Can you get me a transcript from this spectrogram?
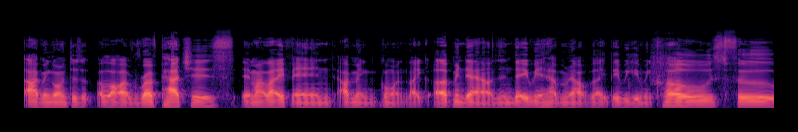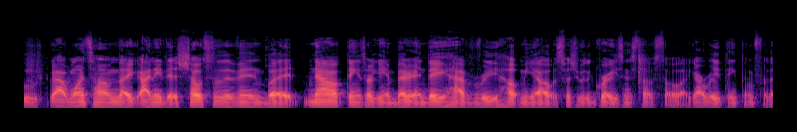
I've been going through a lot of rough patches in my life, and I've been going like up and downs. And they've been helping me out. Like they be giving me clothes, food. At one time, like I needed a shelter to live in, but now things are getting better, and they have really helped me out, especially with grades and stuff. So like I really thank them for that.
